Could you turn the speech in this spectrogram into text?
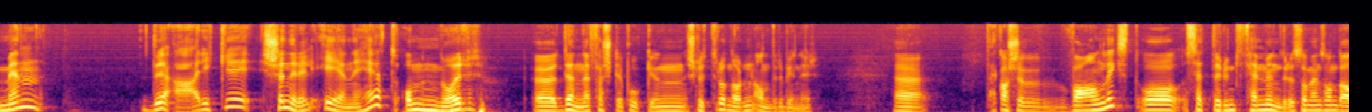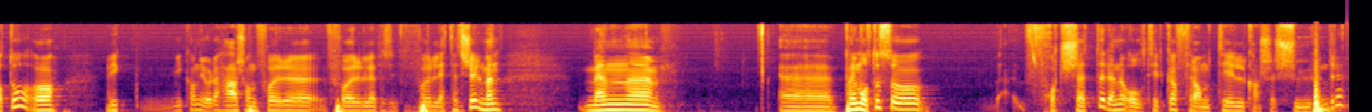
Men det er ikke generell enighet om når denne første epoken slutter, og når den andre begynner. Det er kanskje vanligst å sette rundt 500 som en sånn dato. og vi, kan gjøre det her sånn for, eh, for, for letthets skyld, men, men eh, på en måte så fortsetter denne oldkirka fram til kanskje 700.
